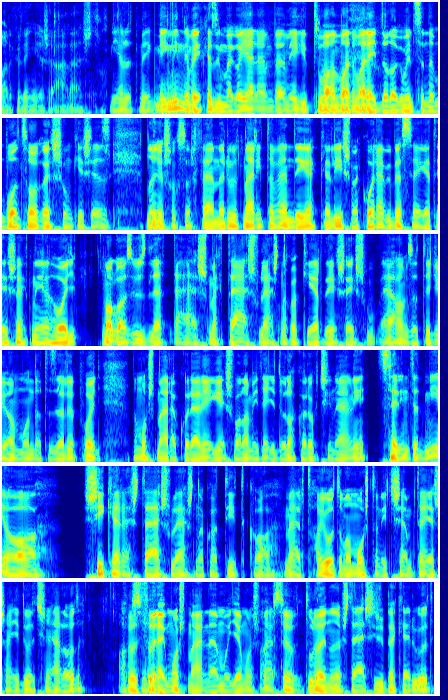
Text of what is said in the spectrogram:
marketinges állást. Mielőtt még, még minden érkezünk meg a jelenben, még itt van, van, van egy dolog, amit szerintem boncolgassunk, és ez nagyon sokszor felmerült már itt a vendégekkel is, meg korábbi beszélgetéseknél, hogy maga az üzlettárs, meg társulásnak a kérdése, és elhangzott egy olyan mondat az előbb, hogy na most már akkor elég, és valamit egyedül akarok csinálni. Szerinted mi a sikeres társulásnak a titka? Mert ha jól tudom, a mostanit sem teljesen egyedül csinálod. Abszolút. Főleg most már nem, ugye most Abszolút. már több tulajdonos társ is bekerült,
